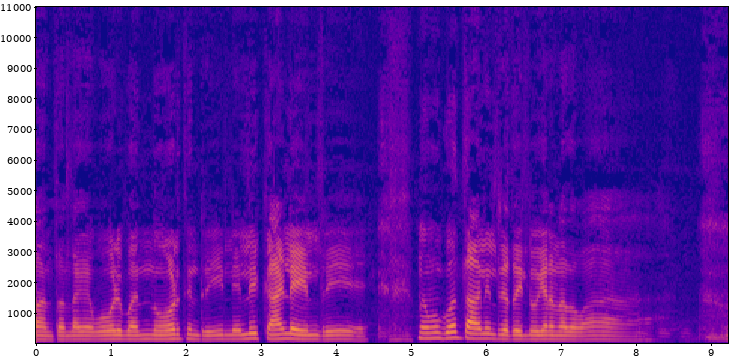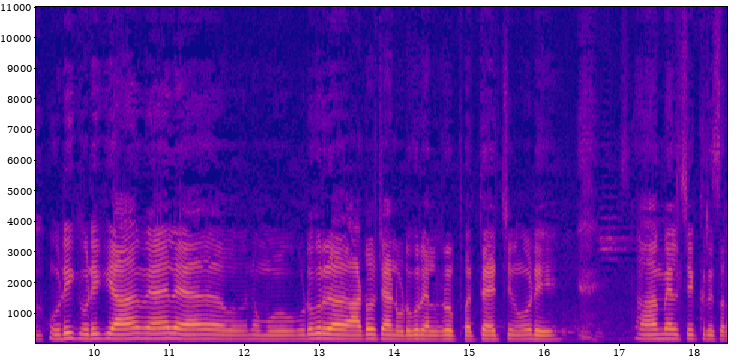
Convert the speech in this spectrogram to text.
ಅಂತಂದಾಗ ಓಡಿ ಬಂದು ನೋಡ್ತೀನ್ರಿ. ಇಲ್ಲಿ ಎಲ್ಲಿ ಕಾಣ್ಲೇ ಇಲ್ರಿ. ನಮಗ್ ಗೊತ್ತಾಗ್ಲಿಲ್ರಿ ಅದು ಇಲ್ಲಿ ಹೋಗ್ಯಾನ ಅನ್ನೋದವ ಹುಡುಗಿ ಹುಡುಗಿ ಆಮೇಲೆ ನಮ್ಮ ಹುಡುಗರು ಆಟೋ ಸ್ಟ್ಯಾಂಡ್ ಹುಡುಗರು ಎಲ್ಲರೂ ಪತ್ತೆ ಹಚ್ಚಿ ನೋಡಿ ಆಮೇಲೆ ಸಿಕ್ಕ್ರಿ ಸರ.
